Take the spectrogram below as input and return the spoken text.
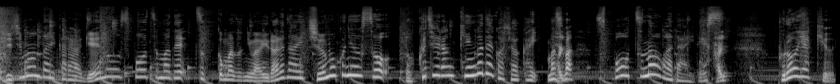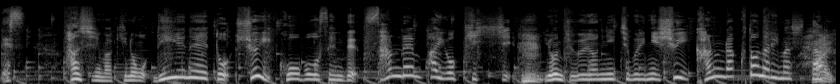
時事問題から芸能スポーツまで突っ込まずにはいられない注目ニュースを独自ランキングでご紹介。まずはスポーツの話題です、はい、プロ野球です阪神は昨日 d n a と首位攻防戦で3連敗を喫し、うん、44日ぶりに首位陥落となりました、はい、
